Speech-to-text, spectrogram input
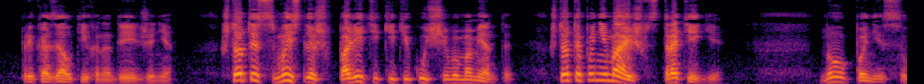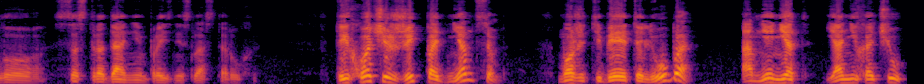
— приказал Тихон Андреевич жене. «Что ты смыслишь в политике текущего момента? Что ты понимаешь в стратегии?» «Ну, понесло», — с состраданием произнесла старуха. «Ты хочешь жить под немцем? Может, тебе это любо? А мне нет, я не хочу».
